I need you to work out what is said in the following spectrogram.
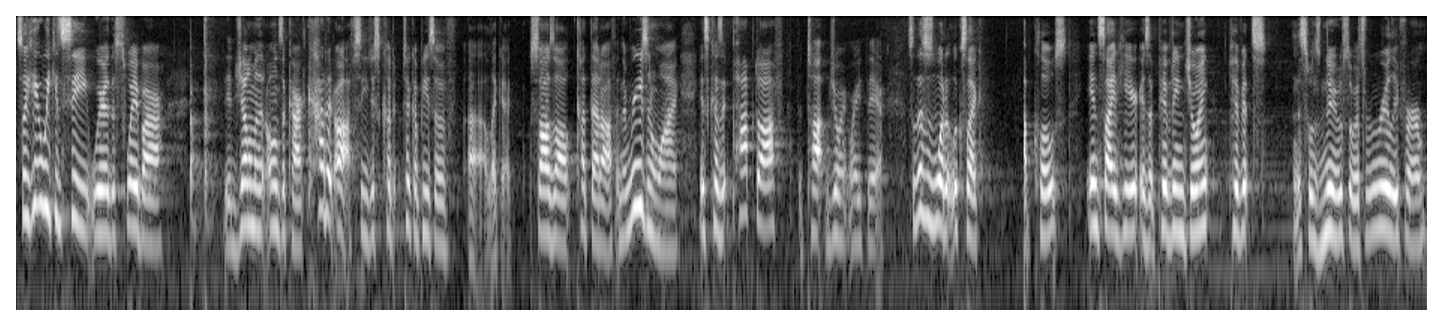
So here we can see where the sway bar, the gentleman that owns the car cut it off. So you just cut, took a piece of uh, like a sawzall, cut that off. And the reason why is because it popped off the top joint right there. So this is what it looks like up close. Inside here is a pivoting joint, pivots, and this one's new, so it's really firm,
